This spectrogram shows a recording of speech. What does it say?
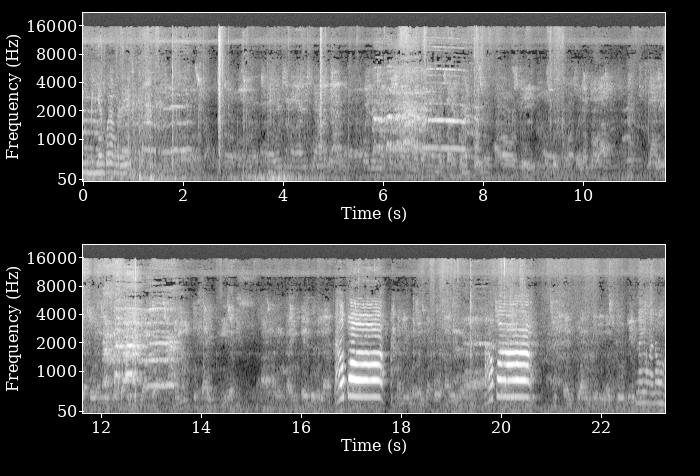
bibigyan ko ng relief. Tao po! Tao po! Na yung ano,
